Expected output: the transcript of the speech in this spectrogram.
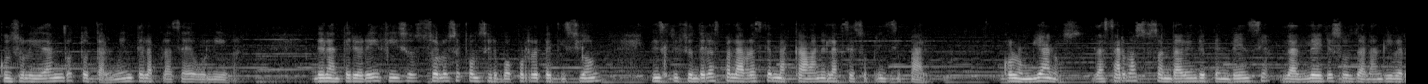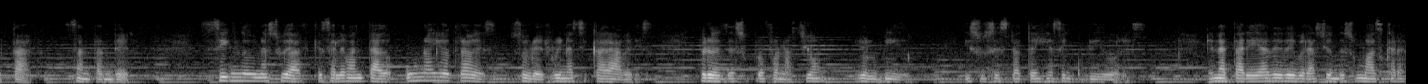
consolidando totalmente la Plaza de Bolívar. Del anterior edificio solo se conservó por repetición la inscripción de las palabras que marcaban el acceso principal. Colombianos, las armas os han dado independencia, las leyes os darán libertad. Santander signo de una ciudad que se ha levantado una y otra vez sobre ruinas y cadáveres, pero desde su profanación y olvido y sus estrategias encubridoras. En la tarea de develación de su máscara,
